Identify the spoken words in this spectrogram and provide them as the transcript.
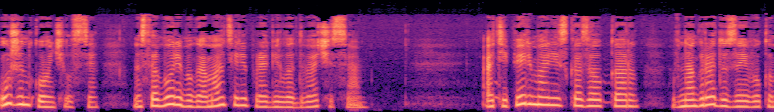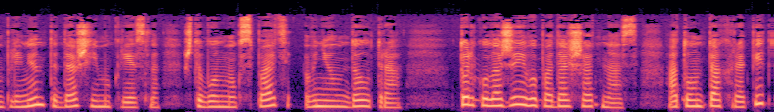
Ужин кончился. На соборе Богоматери пробило два часа. «А теперь, Мари, — сказал Карл, — в награду за его комплименты дашь ему кресло, чтобы он мог спать в нем до утра. Только уложи его подальше от нас, а то он так храпит,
